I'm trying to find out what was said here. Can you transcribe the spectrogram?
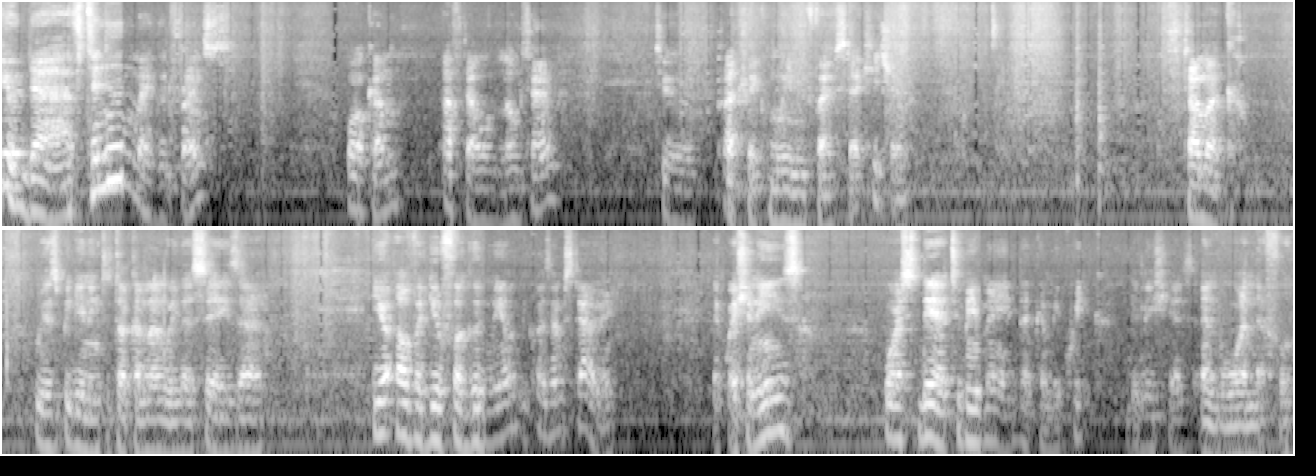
Good afternoon, my good friends. Welcome after a long time to Patrick Muindi Five Star Kitchen. Stomach is beginning to talk along with us. Says, uh, "You're overdue for a good meal because I'm starving." The question is, what's there to be made that can be quick, delicious, and wonderful,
